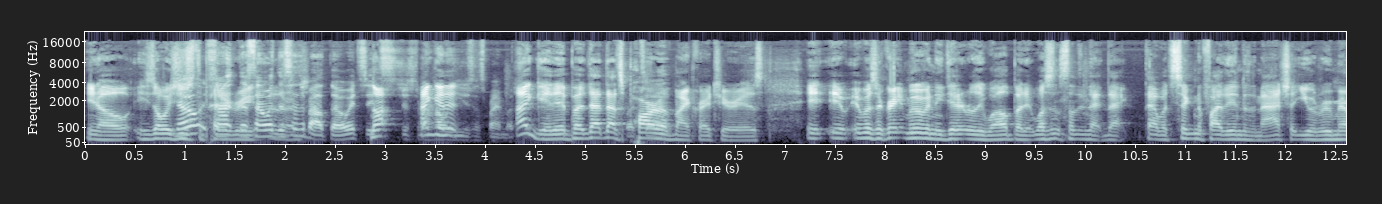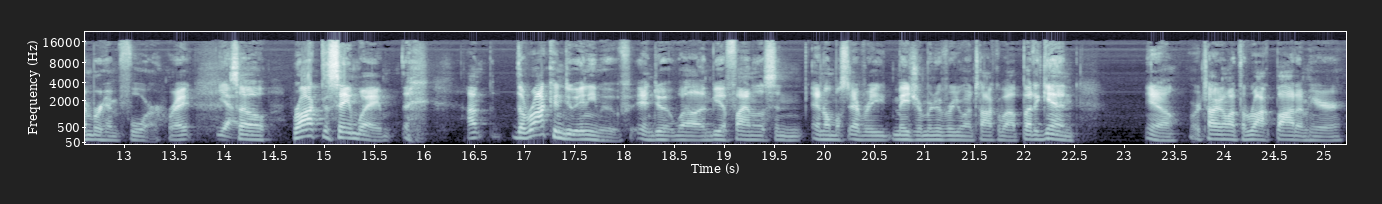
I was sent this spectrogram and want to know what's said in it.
You know, he's always No, used the it's not, pedigree. that's not what this is about, though. It's, it's No, just I get how it. he uses spine buster. I get it, but that that's part uh, of my criteria. Is it, it, it was a great move and he did it really well, but it wasn't something that, that that would signify the end of the match that you would remember him for, right? Yeah. So Rock the same way. Um, the Rock can do any move and do it well and be a finalist in, in almost every major maneuver you want to talk about. But again, you know, we're talking about the Rock bottom here,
